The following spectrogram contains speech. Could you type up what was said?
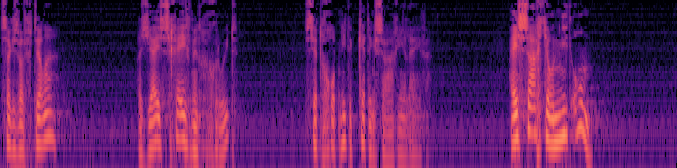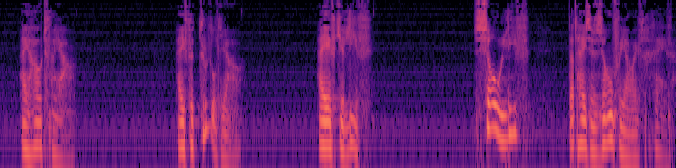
Zal ik je eens wat vertellen? Als jij scheef bent gegroeid, zet God niet de kettingzaag in je leven. Hij zaagt jou niet om. Hij houdt van jou. Hij vertroetelt jou. Hij heeft je lief. Zo lief dat hij zijn zoon voor jou heeft gegeven.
